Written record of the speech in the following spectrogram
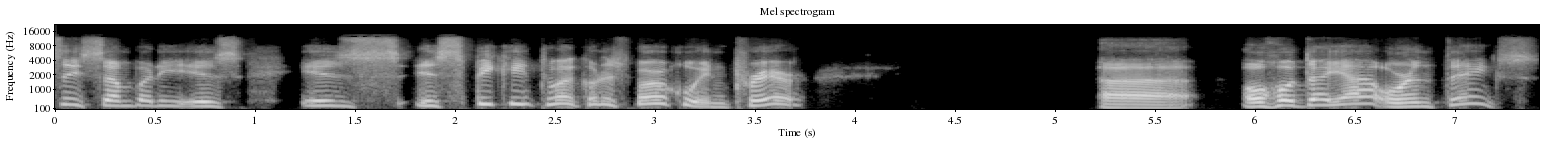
say somebody is is is speaking to HaKadosh Baruch Hu in prayer. Uh, Ohodaya, or in thanks.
